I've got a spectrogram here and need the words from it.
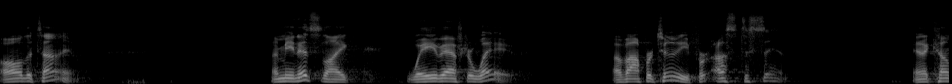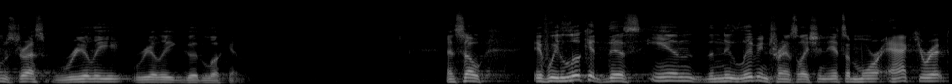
all the time. I mean, it's like wave after wave of opportunity for us to sin. And it comes dressed really, really good looking. And so, if we look at this in the New Living Translation, it's a more accurate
